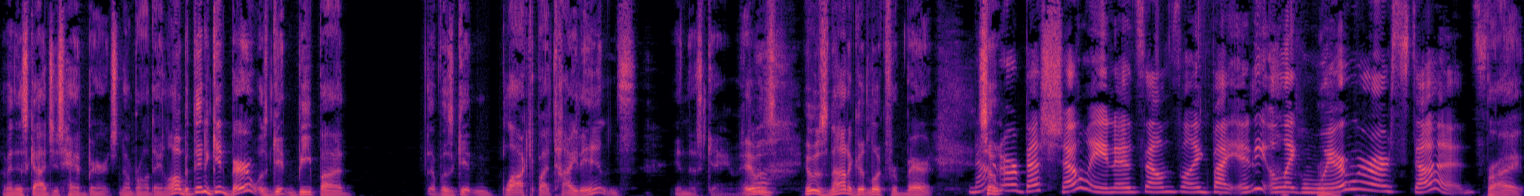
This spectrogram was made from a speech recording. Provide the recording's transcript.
I mean, this guy just had Barrett's number all day long. But then again, Barrett was getting beat by, that was getting blocked by tight ends in this game. It was it was not a good look for Barrett. Not so- our best showing, it sounds like by any like where were our studs? Right.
